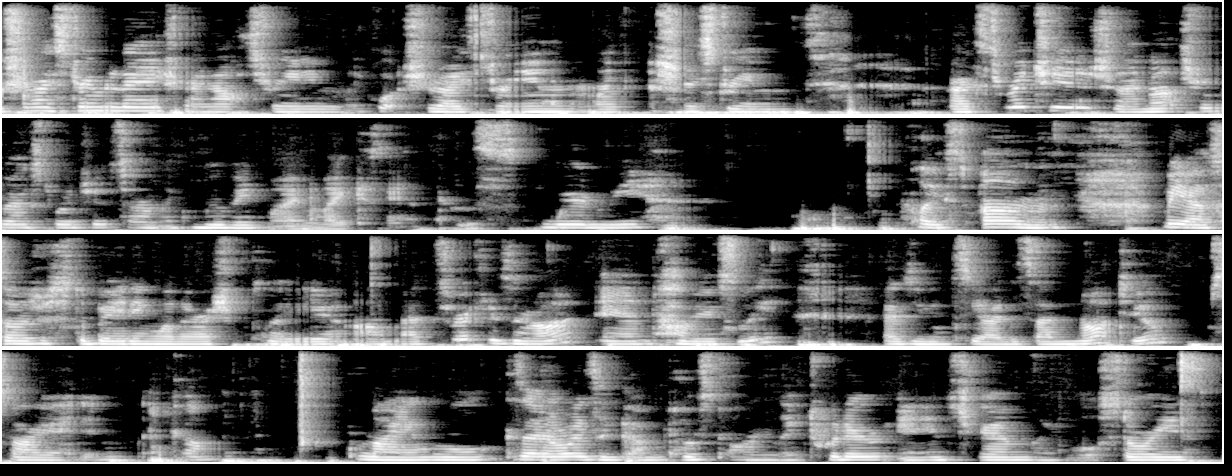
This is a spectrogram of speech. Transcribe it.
should I stream today? Should I not stream? Like, what should I stream? Like, should I stream Rags to Riches? Should I not stream Rags to Riches? So I'm like moving my mic stand because weirdly placed. Um, but yeah, so I was just debating whether I should play um, Rags to Riches or not, and obviously, as you can see, I decided not to. Sorry, I didn't like um my little because I always like um post on like Twitter and Instagram like little stories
